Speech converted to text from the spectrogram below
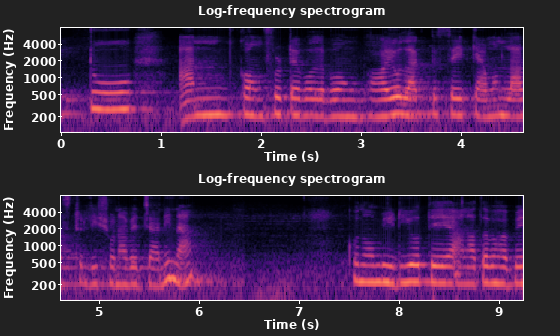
একটু আনকমফোর্টেবল এবং ভয়ও লাগতেছে, কেমন লাস্টলি শোনাবে জানি না। কোনো ভিডিওতে আলাদাভাবে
